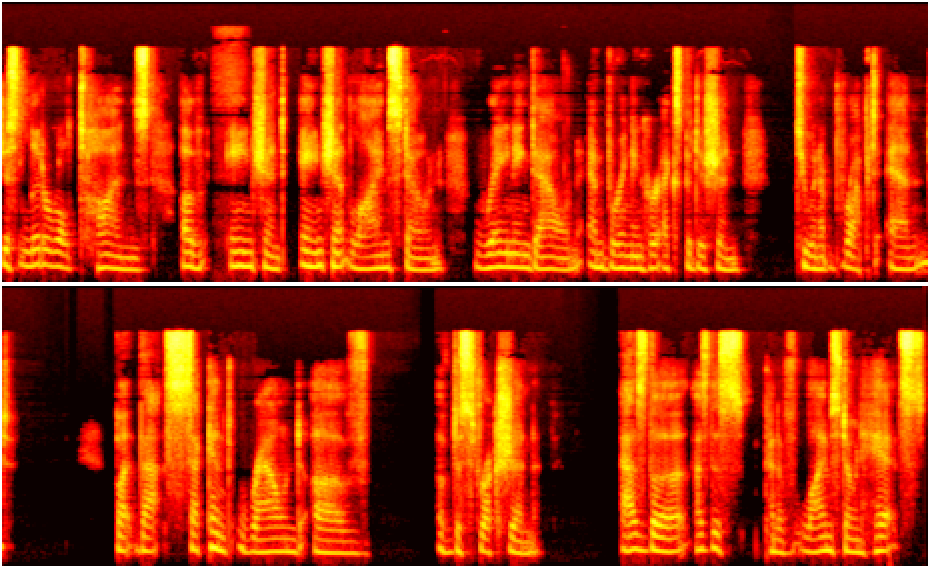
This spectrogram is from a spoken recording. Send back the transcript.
just literal tons of ancient, ancient limestone raining down and bringing her expedition to an abrupt end. But that second round of of destruction, as the as this kind of limestone hits,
